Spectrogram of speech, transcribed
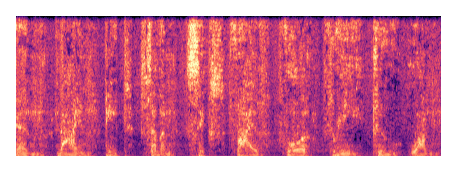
9 8 7 6 5 4 3 2 1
